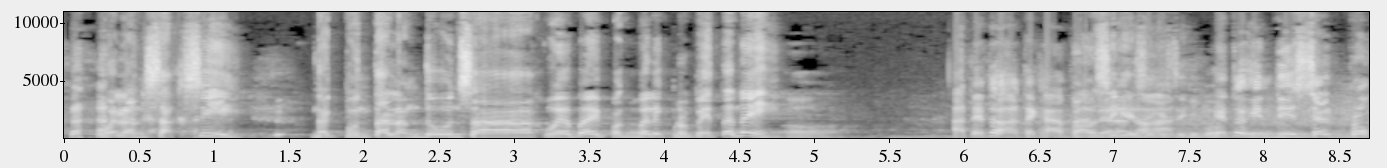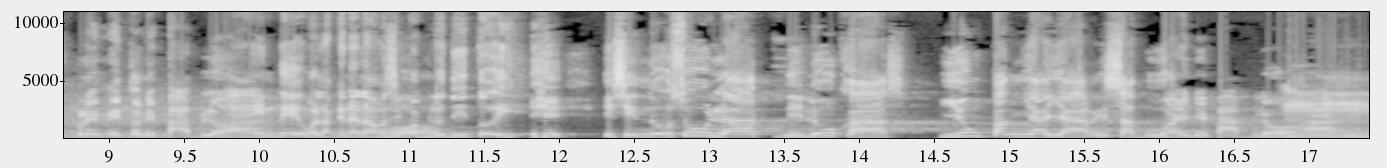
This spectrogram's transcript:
Walang saksi. Nagpunta lang doon sa kuweba eh. Pagbalik, propeta na eh. Oo. At ito ha, teka, brother, sige, ano, sige, ha? sige po. Ito hindi self-proclaim ito ni Pablo ha. Hindi, walang kinalaman si Oo. Pablo dito eh. Isinusulat ni Lucas yung pangyayari sa buhay ni Pablo. Ha? Mm.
